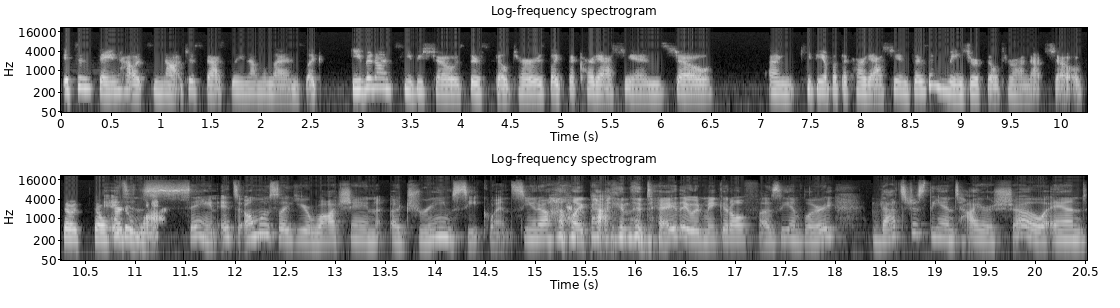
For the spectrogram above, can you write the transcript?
it's insane how it's not just Vaseline on the lens. Like even on TV shows, there's filters, like the Kardashians show, um, Keeping Up with the Kardashians. There's a major filter on that show, so it's so hard It's to watch. insane. It's almost like you're watching a dream sequence. You know how, like, back in the day, they would make it all fuzzy and blurry? That's just the entire show. And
